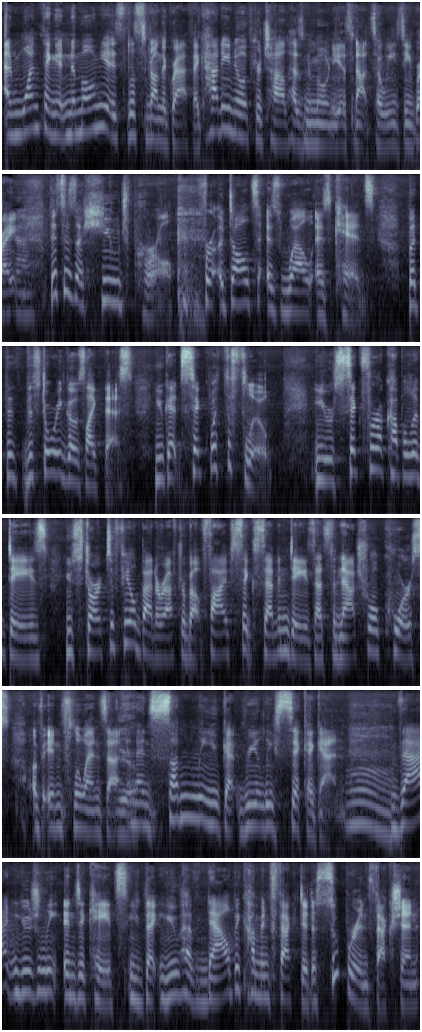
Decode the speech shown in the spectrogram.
And one thing, pneumonia is listed on the graphic. How do you know if your child has pneumonia? It's not so easy, right? Yeah. This is a huge pearl for adults as well as kids. But the, the story goes like this. You get sick with the flu. You're sick for a couple of days. You start to feel better after about five, six, seven days. That's the natural course of influenza. Yeah. And then suddenly you get really sick again. Mm. That usually indicates that you have now become infected, a super infection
